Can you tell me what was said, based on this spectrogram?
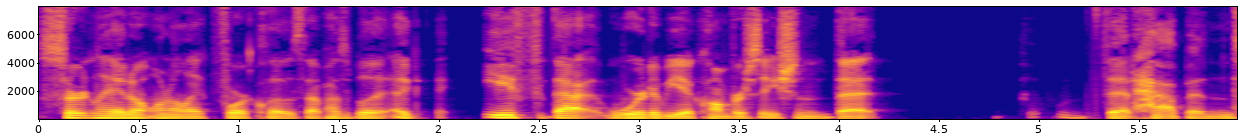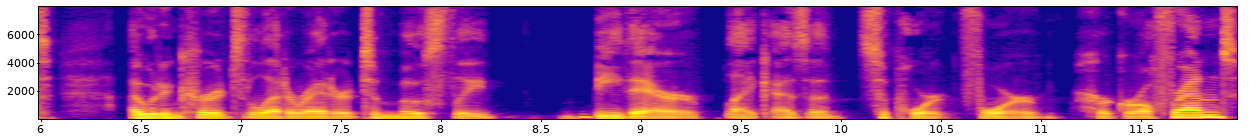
Certainly, I don't want to like foreclose that possibility. I, if that were to be a conversation that that happened, I would encourage the letter writer to mostly be there, like as a support for her girlfriend,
